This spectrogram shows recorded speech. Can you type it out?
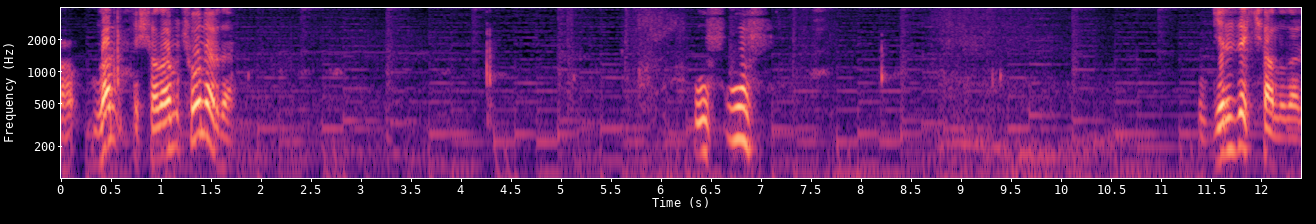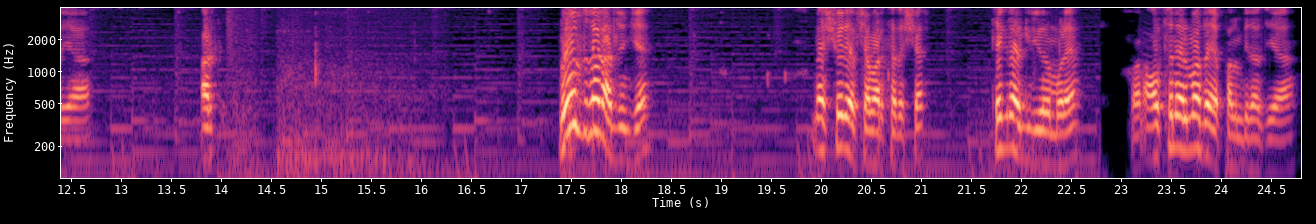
Aha. Lan eşyalarımın çoğu nerede? Uf uf. Gerizekalılar ya. Ark ne oldu lan az önce? Ben şöyle yapacağım arkadaşlar. Tekrar gidiyorum oraya. Lan altın elma da yapalım biraz ya.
